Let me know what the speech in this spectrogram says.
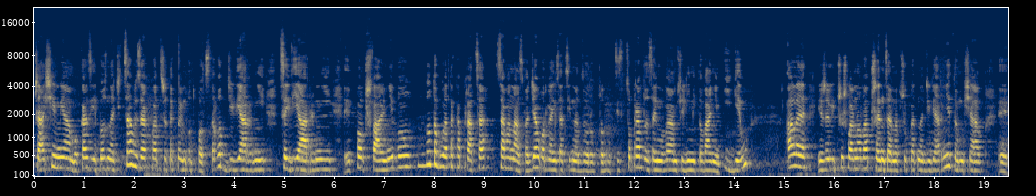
czasie miałam okazję poznać cały zakład, że tak powiem od podstaw, od dziewiarni, cewiarni, y, po szwalnie, bo no to była taka praca, sama nazwa, dział organizacji nadzoru produkcji. Co prawda zajmowałam się limitowaniem igieł, ale jeżeli przyszła nowa przędza na przykład na dziewiarnię, to musiałam y,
